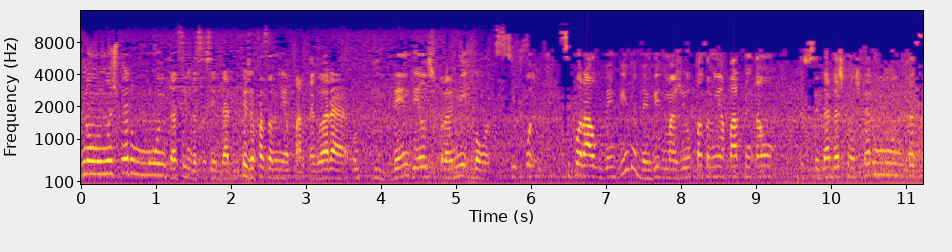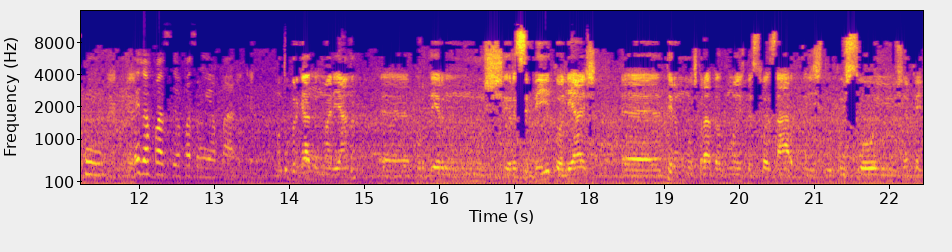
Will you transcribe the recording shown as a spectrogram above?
Não, não espero muito assim da sociedade, porque eu já faço a minha parte. Agora, o que vem deles para mim, bom, se for, se for algo bem-vindo, é bem-vindo, mas eu faço a minha parte, então da sociedade acho que não espero muito assim. Eu já faço, eu faço a minha parte. Muito obrigado, Mariana, eh, por ter nos recebido, aliás, eh, ter mostrado algumas das suas artes, dos seus sonhos, enfim.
